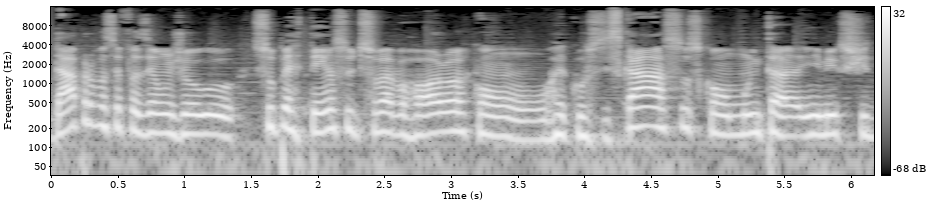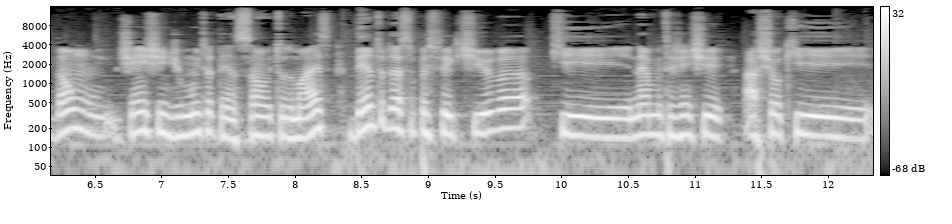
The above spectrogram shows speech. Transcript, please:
dá pra você fazer um jogo super tenso de survival horror com recursos escassos, com muita inimigos que te dão, te enchem de muita tensão e tudo mais, dentro dessa perspectiva que, né, muita gente achou que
